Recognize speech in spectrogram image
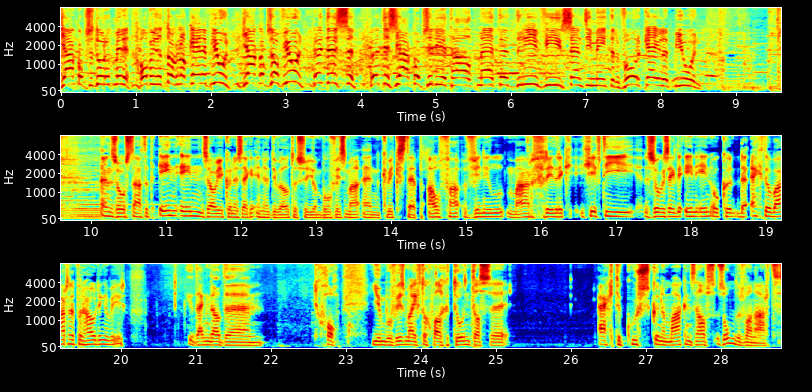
Jacobsen door het midden. Of is het toch nog Caleb Ewan? Jacobsen of Ewan? Het is, het is Jacobsen die het haalt met 3-4 centimeter voor Caleb Ewan. En zo staat het 1-1, zou je kunnen zeggen, in het duel tussen Jumbo-Visma en Quickstep Alpha Vinyl. Maar Frederik, geeft die zogezegde 1-1 ook de echte waardeverhoudingen weer? Ik denk dat uh, Jumbo-Visma heeft toch wel getoond dat ze echt de koers kunnen maken, zelfs zonder Van Aert.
